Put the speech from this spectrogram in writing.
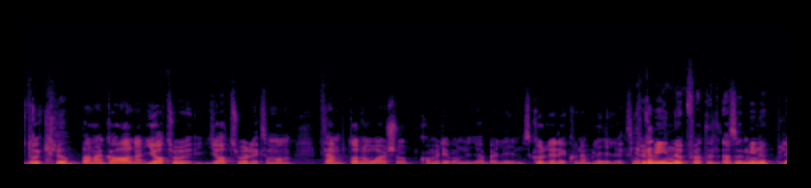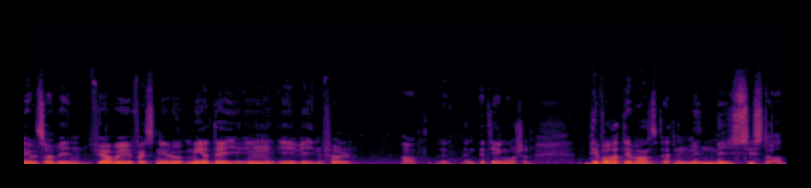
För då är klubbarna galna. Jag tror, jag tror liksom om 15 år så kommer det vara nya Berlin. Skulle det kunna bli liksom. För min, uppfattning, alltså min upplevelse av Wien, för jag var ju faktiskt nere och- med dig i, i Wien för ja, ett, ett gäng år sedan. Det var att det var en, en my- mysig stad.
